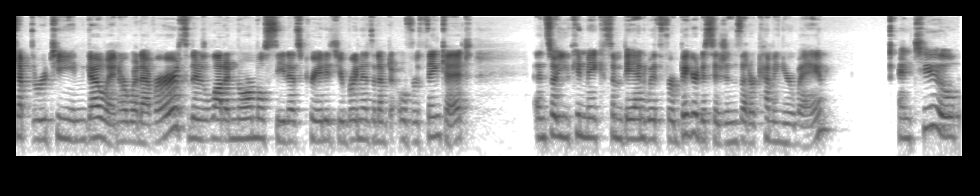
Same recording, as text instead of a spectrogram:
kept the routine going or whatever. So there's a lot of normalcy that's created so your brain doesn't have to overthink it. And so you can make some bandwidth for bigger decisions that are coming your way. And two,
